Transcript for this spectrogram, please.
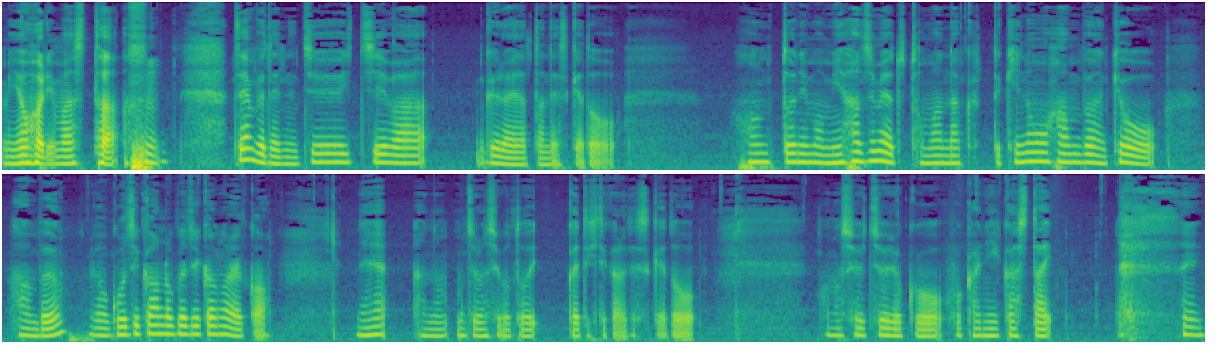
見終わりました。全部でね、11話ぐらいだったんですけど、本当にもう見始めると止まんなくって、昨日半分、今日半分いや ?5 時間、6時間ぐらいか。ね。あの、もちろん仕事帰ってきてからですけど、この集中力を他に活かしたい。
